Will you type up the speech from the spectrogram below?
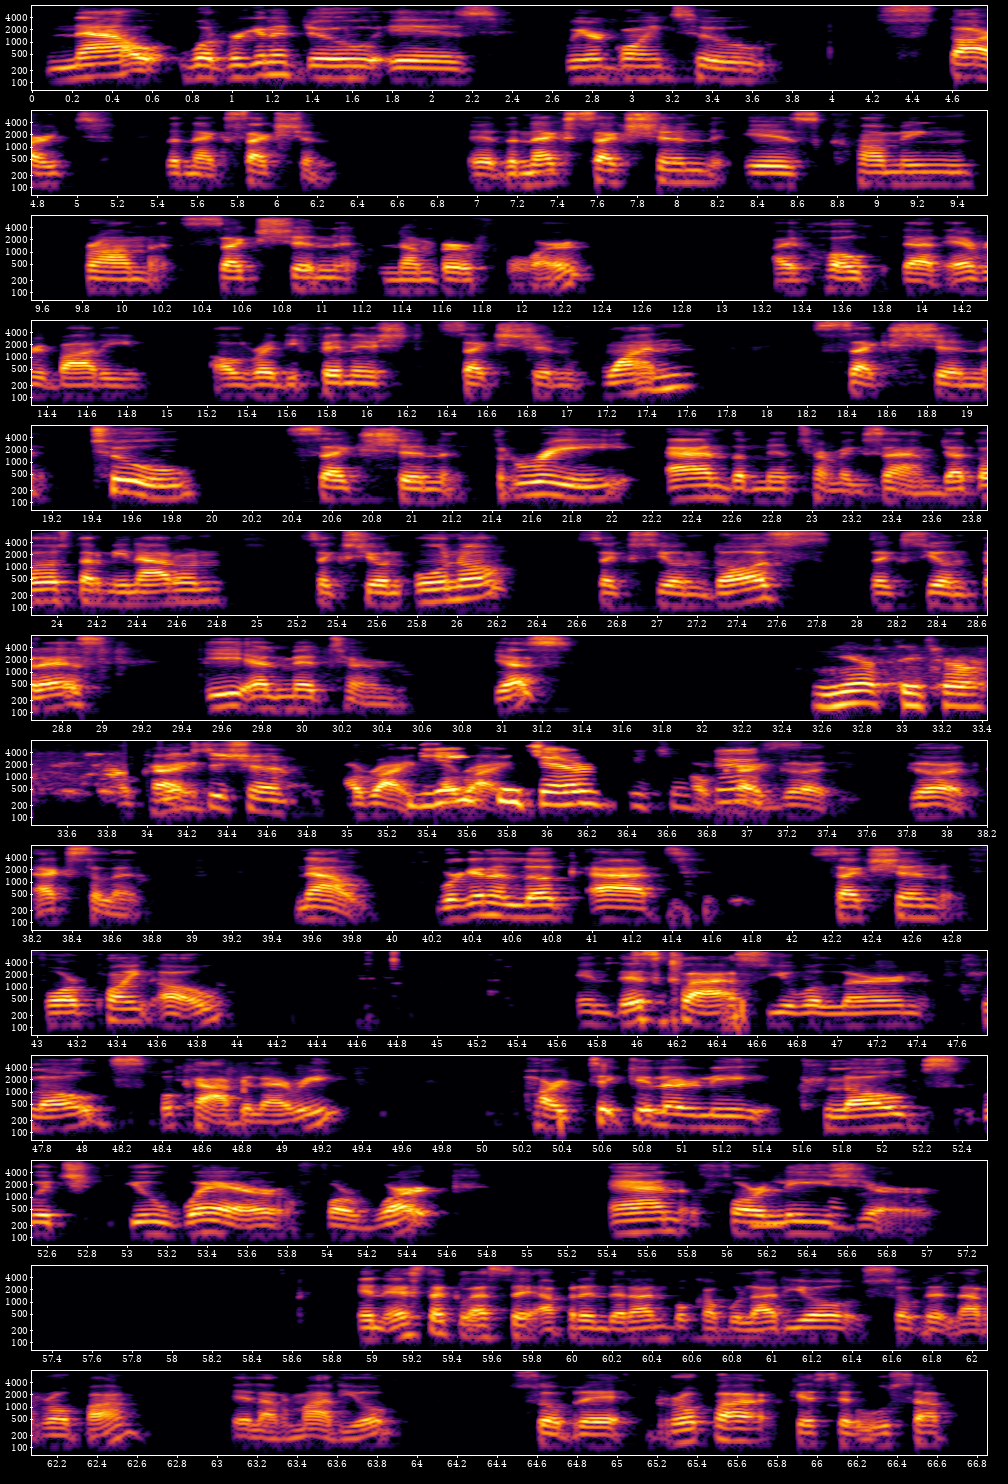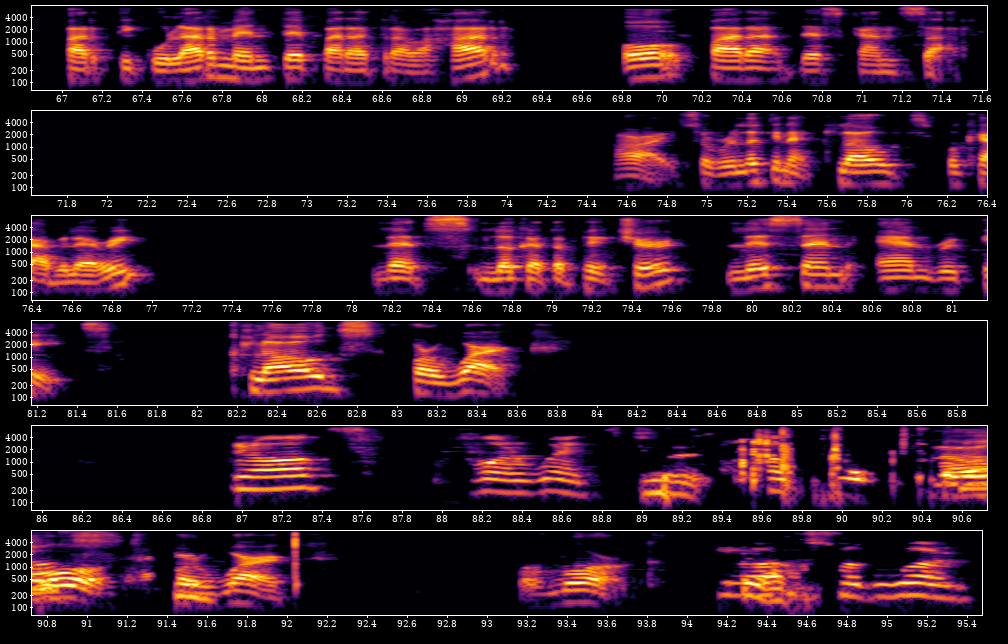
Now, what we're going to do is we're going to start the next section. Uh, the next section is coming from section number four. I hope that everybody already finished section one, section two, section three, and the midterm exam. Ya todos terminaron sección uno, sección dos, sección 3 y el midterm. Yes? Yes, teacher. Okay. Yes, teacher. All right. All right. Teacher. Okay, Yes. good, good, excellent. Now, we're gonna look at section 4.0. In this class, you will learn clothes vocabulary, particularly clothes which you wear for work and for mm-hmm. leisure. En esta clase aprenderán vocabulario sobre la ropa, el armario, sobre ropa que se usa particularmente para trabajar o para descansar. All right, so we're looking at clothes vocabulary. Let's look at the picture, listen and repeat. Clothes for work, Clothes for work. clothes for work, For work. Clothes for work.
